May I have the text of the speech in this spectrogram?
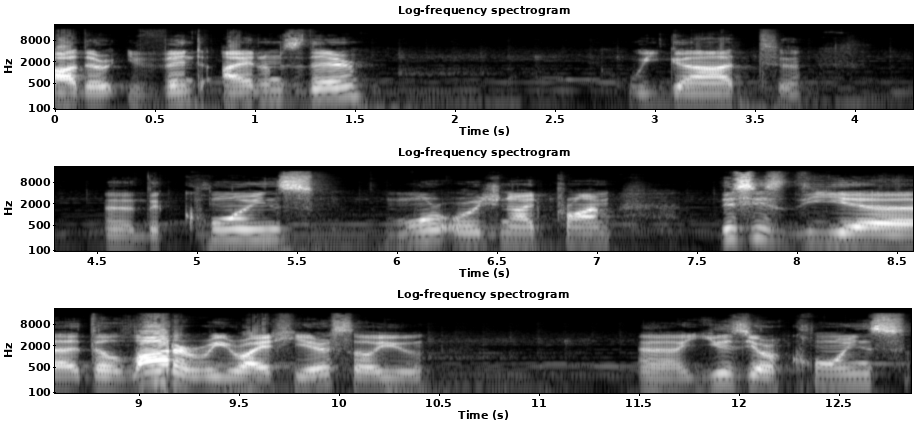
other event items there. We got uh, uh, the coins, more Originite Prime. This is the uh, the lottery right here, so you uh, use your coins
